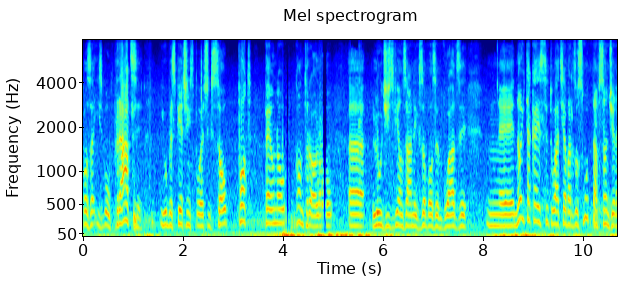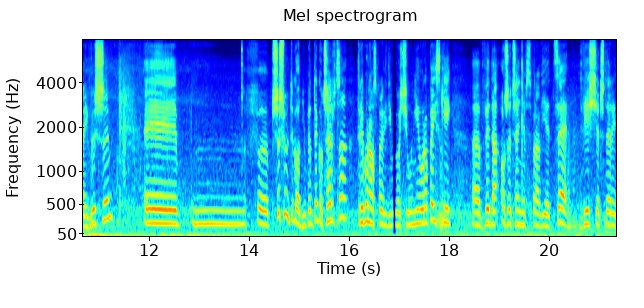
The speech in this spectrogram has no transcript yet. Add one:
poza Izbą Pracy i Ubezpieczeń Społecznych są pod pełną kontrolą e, ludzi związanych z obozem władzy. Mm, e, No i taka jest sytuacja bardzo smutna w Sądzie Najwyższym. E, mm, W przyszłym tygodniu, 5 czerwca, Trybunał Sprawiedliwości Unii Europejskiej e, wyda orzeczenie w sprawie C204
